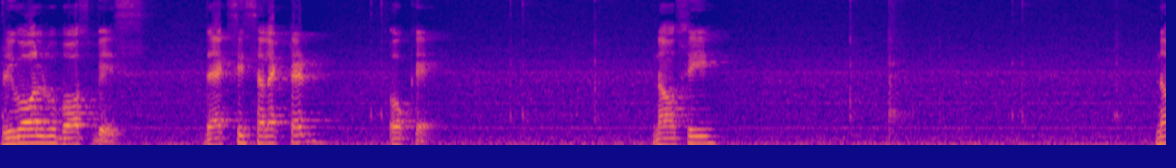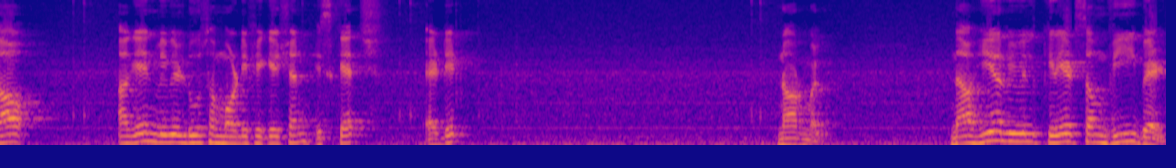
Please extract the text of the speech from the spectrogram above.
revolve boss base. The axis selected. Okay. Now see. Now again we will do some modification sketch edit normal now here we will create some V belt.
